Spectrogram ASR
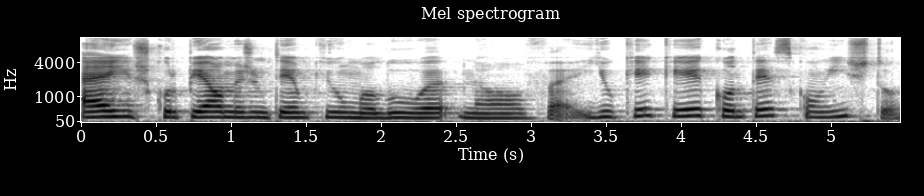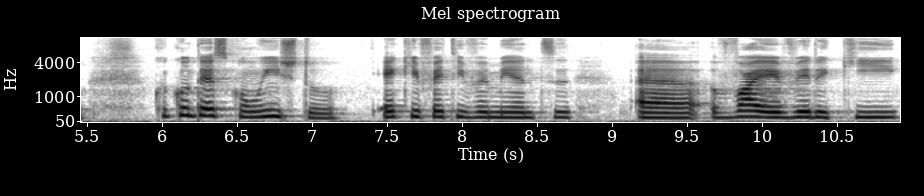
em escorpião ao mesmo tempo que uma lua nova. E o que é que acontece com isto? O que acontece com isto é que efetivamente uh, vai haver aqui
